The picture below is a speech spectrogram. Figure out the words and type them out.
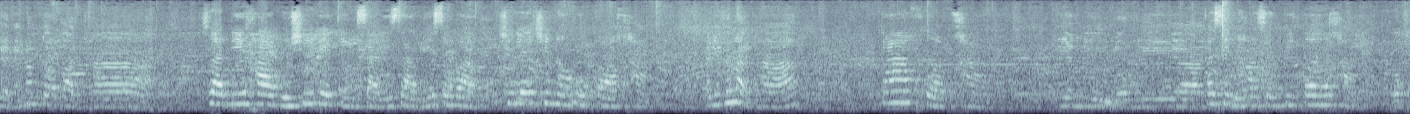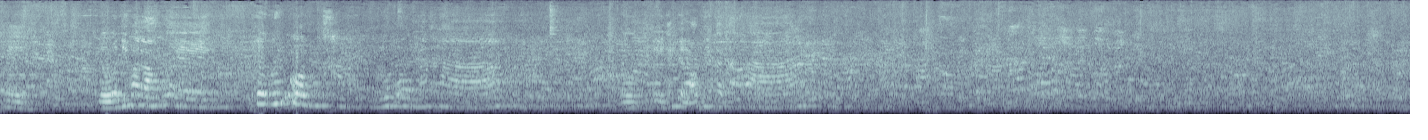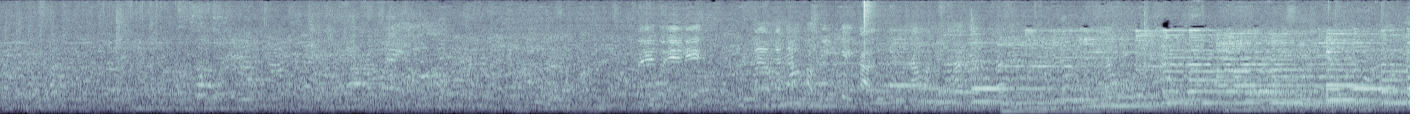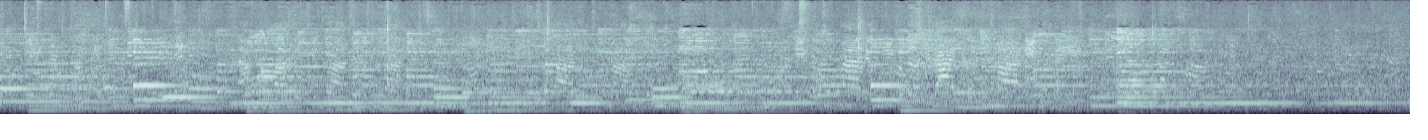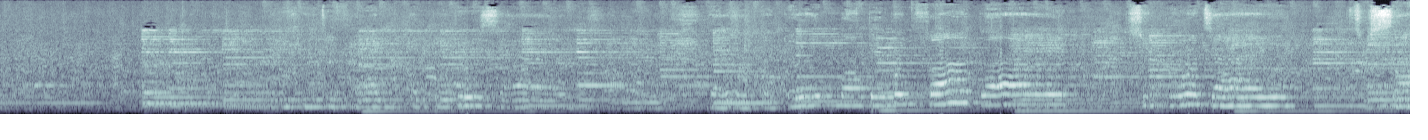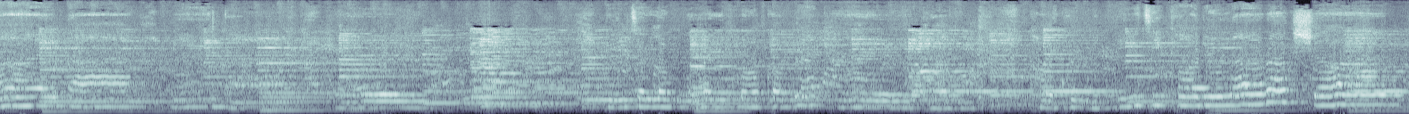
เดี๋ยวแนะนำตัวก่อนค่ะ สวัสดีค่ะ หนูชื่อเด็กหญิงสาริสาเมสวัสดิ์ชื่อเล่นชื่อน้องอุกอค่ะอันนี้เท่าไหร่คะ9ขวบค่ะ เรียนอยู่โรงเรียนประสิทธิ์ฮาเซนปีเตอร์ค่ะ โอเค เดี๋ยววันนี้มาร้องเพลงเพลงลูกอมค่ะ ลูกอมนะคะ โอเคงั้นเดี๋ยวร้องเพลงกันนะคะ แต่อดตกลืมมองไปบนฟ้าไกลสุดหัวใจสุดสายตาไมีแต่เราดูจะลงไหลมอบความรักให้ขอบคุณวันนี้ที่คอยดูแลรักฉัน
